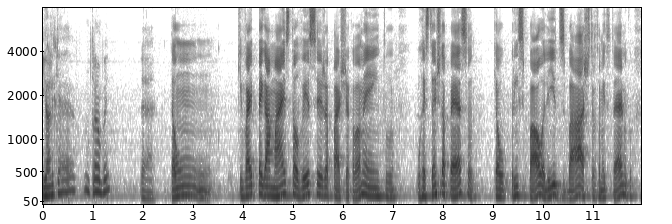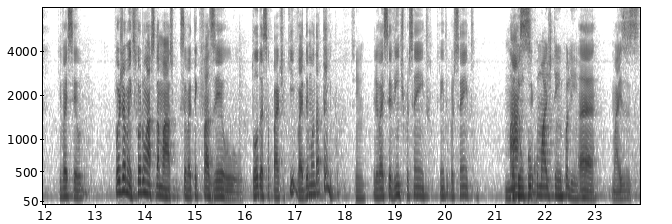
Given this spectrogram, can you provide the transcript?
E olha que é um trampo, hein? É. Então, o que vai pegar mais talvez seja a parte de acabamento. O restante da peça, que é o principal ali, desbaste, tratamento térmico, que vai ser o forjamento. Se for um aço damasco que você vai ter que fazer o, toda essa parte aqui, vai demandar tempo. Sim. Ele vai ser 20%, 30%, Vai máximo. ter um pouco mais de tempo ali. É, mas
